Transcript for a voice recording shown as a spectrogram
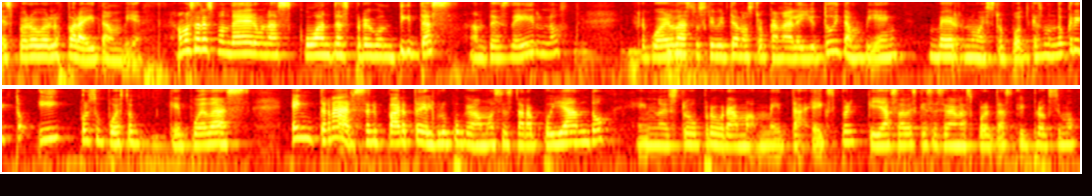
espero verlos por ahí también. Vamos a responder unas cuantas preguntitas antes de irnos. Recuerda suscribirte a nuestro canal de YouTube y también ver nuestro podcast Mundo Cripto y por supuesto que puedas entrar, ser parte del grupo que vamos a estar apoyando en nuestro programa Meta Expert, que ya sabes que se serán las puertas el próximo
